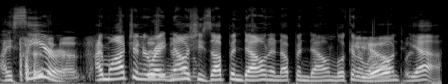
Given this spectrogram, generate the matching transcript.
I see her. On, I'm watching her right now. She's up and down and up and down, looking yep. around. Yeah.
